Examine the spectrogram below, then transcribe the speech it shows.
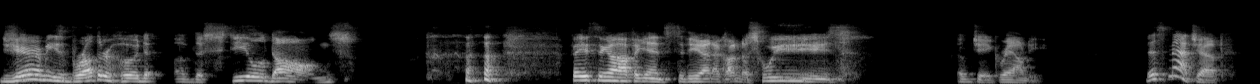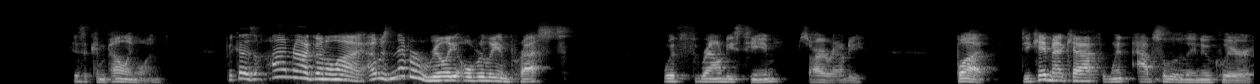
Jeremy's Brotherhood of the Steel Dongs facing off against the Anaconda Squeeze of Jake Roundy. This matchup is a compelling one because I'm not going to lie, I was never really overly impressed with Roundy's team. Sorry, Roundy. But DK Metcalf went absolutely nuclear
